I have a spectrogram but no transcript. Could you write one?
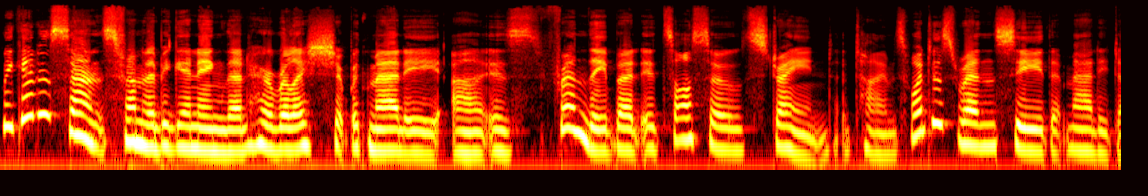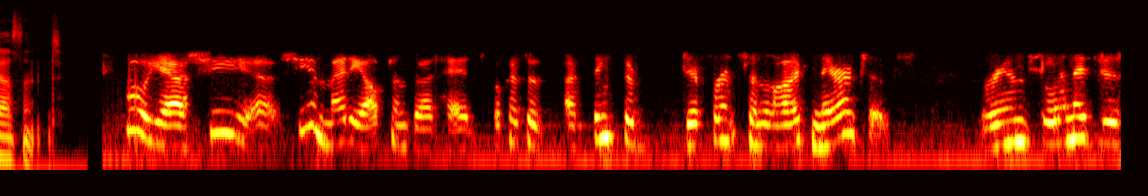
We get a sense from the beginning that her relationship with Maddie uh, is friendly, but it's also strained at times. What does Ren see that Maddie doesn't? Oh yeah, she uh, she and Maddie often butt heads because of I think the difference in life narratives. Ren's lineage is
